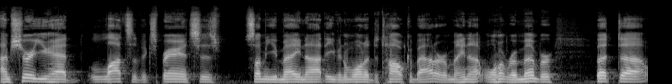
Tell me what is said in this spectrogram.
I'm sure you had lots of experiences. Some of you may not even wanted to talk about or may not want to remember. But uh,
